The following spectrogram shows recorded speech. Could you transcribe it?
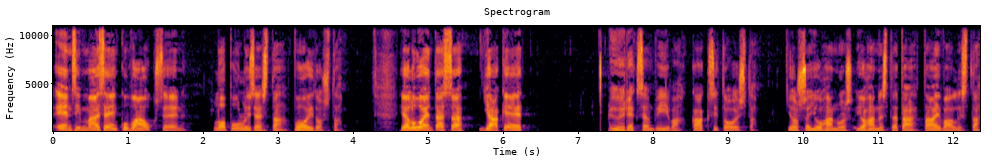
ensimmäiseen kuvaukseen lopullisesta voitosta. Ja luen tässä jakeet 9-12, jossa Johannes, Johannes tätä taivaallista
